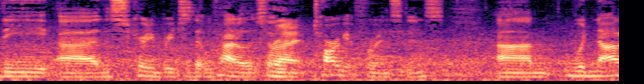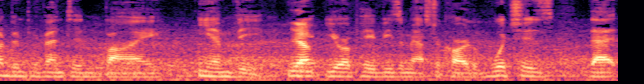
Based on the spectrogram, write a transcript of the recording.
the uh, the security breaches that we've had. So right. Target, for instance, um, would not have been prevented by EMV, yep. Europay, Visa, Mastercard, which is that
